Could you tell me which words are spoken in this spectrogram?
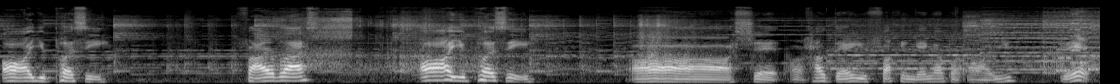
Oh, you pussy. Fire blast? Oh, you pussy. Oh, shit. Oh, how dare you fucking gang up on. Oh, you bitch.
